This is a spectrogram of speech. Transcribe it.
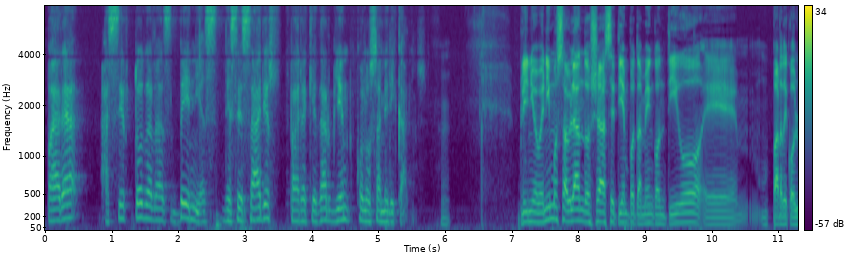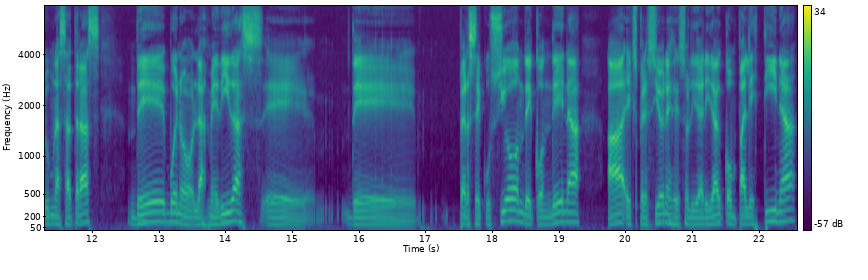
para hacer todas las venias necesarias para quedar bien con los americanos. Plinio, venimos hablando ya hace tiempo también contigo, eh, un par de columnas atrás, de bueno, las medidas eh, de persecución, de condena a expresiones de solidaridad con Palestina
